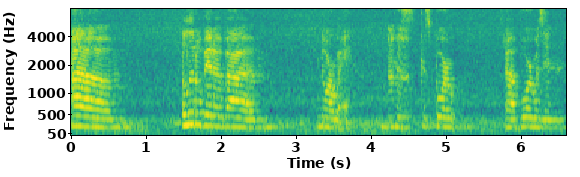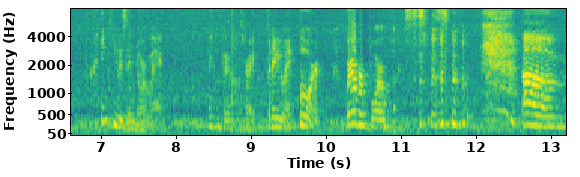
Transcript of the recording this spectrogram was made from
Um, a little bit of um, Norway, because Mhm. Bohr uh, Bohr was in I think he was in Norway. I think that was right. But anyway, Bohr, wherever Bohr was. um,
